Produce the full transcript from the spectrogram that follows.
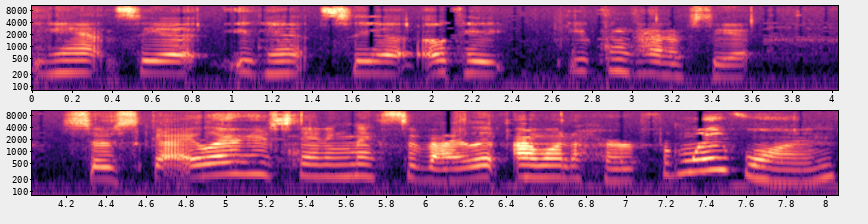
You can't see it. You can't see it. Okay, you can kind of see it. So Skyler, who's standing next to Violet, I want her from wave one.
